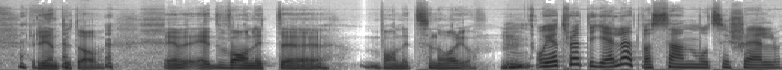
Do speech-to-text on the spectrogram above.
rent utav. Ett vanligt eh, vanligt scenario. Mm. Mm. Och jag tror att det gäller att vara sann mot sig själv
